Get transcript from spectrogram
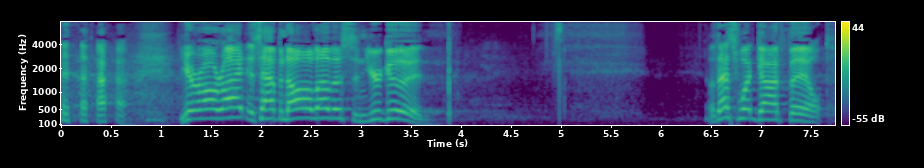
you're all right. It's happened to all of us, and you're good. Well, that's what God felt.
